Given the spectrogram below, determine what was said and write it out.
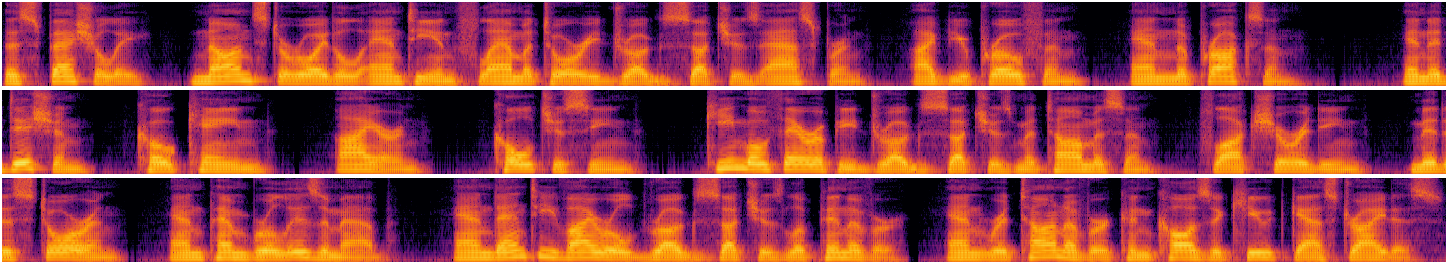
Especially, non-steroidal anti-inflammatory drugs such as aspirin, ibuprofen, and naproxen. In addition, cocaine, iron, colchicine, chemotherapy drugs such as mitomycin, floxuridine, midostaurin, and pembrolizumab, and antiviral drugs such as lopinavir and ritonavir can cause acute gastritis.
